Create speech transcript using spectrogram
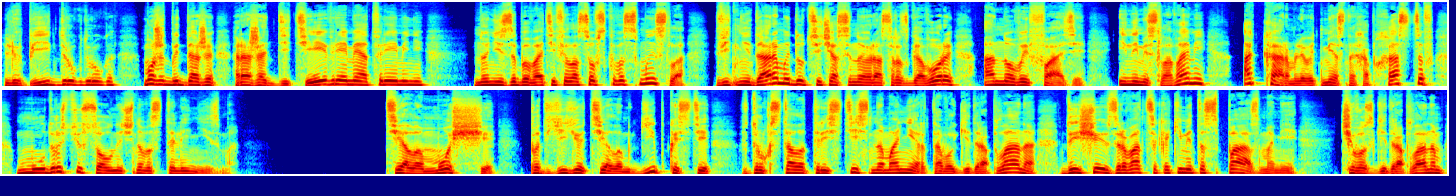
любить друг друга, может быть, даже рожать детей время от времени, но не забывать и философского смысла, ведь недаром идут сейчас иной раз разговоры о новой фазе, иными словами, окармливать местных абхазцев мудростью солнечного сталинизма. Тело мощи — под ее телом гибкости вдруг стало трястись на манер того гидроплана, да еще и взрываться какими-то спазмами, чего с гидропланом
